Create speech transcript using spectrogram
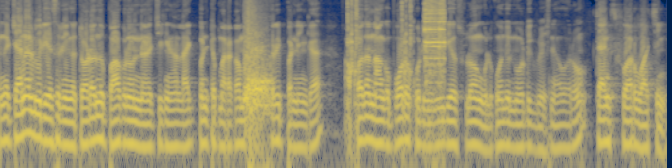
எங்க சேனல் வீடியோஸை நீங்க தொடர்ந்து பார்க்கணும்னு நினைச்சிங்கன்னா லைக் பண்ணிட்டு மறக்காம சப்ஸ்கிரைப் பண்ணீங்க. அப்பதான் நாங்கள் போடக்கூடிய வீடியோஸ்லாம் உங்களுக்கு வந்து நோட்டிஃபிகேஷனாக வரும். தேங்க்ஸ் ஃபார் வாட்சிங்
